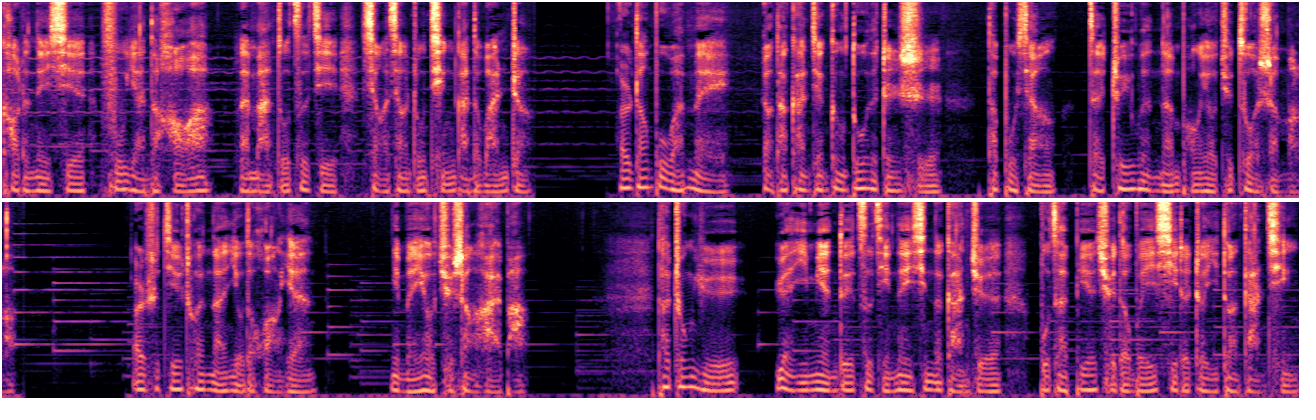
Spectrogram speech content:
靠着那些敷衍的好啊，来满足自己想象中情感的完整。而当不完美让他看见更多的真实，她不想再追问男朋友去做什么了，而是揭穿男友的谎言：“你没有去上海吧？”她终于愿意面对自己内心的感觉，不再憋屈地维系着这一段感情。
